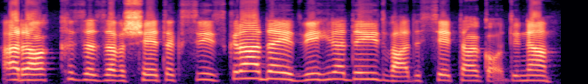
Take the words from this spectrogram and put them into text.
a rok za završetak svih zgrada je 2020. godina.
